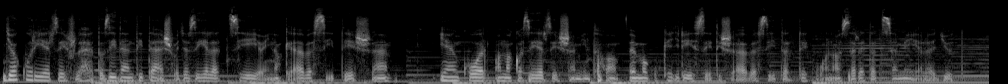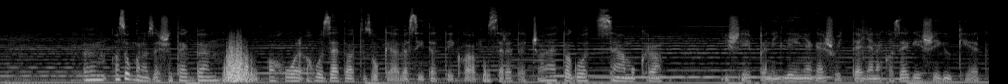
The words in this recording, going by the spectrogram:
Gyakori érzés lehet az identitás vagy az élet céljainak elveszítése. Ilyenkor annak az érzése, mintha önmaguk egy részét is elveszítették volna a szeretett személlyel együtt. Azokban az esetekben, ahol a hozzátartozók elveszítették a szeretett családtagot, számukra is éppen így lényeges, hogy tegyenek az egészségükért,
